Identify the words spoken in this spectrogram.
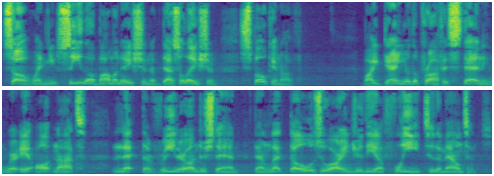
So when you see the abomination of desolation spoken of, by Daniel the prophet standing where it ought not. Let the reader understand, then let those who are in Judea flee to the mountains.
